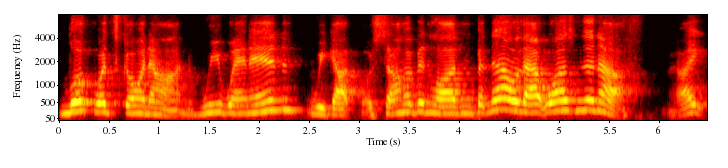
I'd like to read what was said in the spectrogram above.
Look what's going on. We went in, we got Osama bin Laden, but no, that wasn't enough, right?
